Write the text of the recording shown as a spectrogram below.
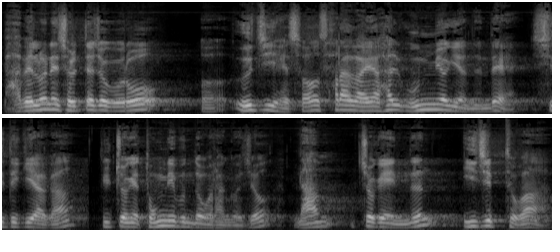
바벨론에 절대적으로 어, 의지해서 살아가야 할 운명이었는데 시드기야가 일종의 독립운동을 한 거죠. 남쪽에 있는 이집트와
